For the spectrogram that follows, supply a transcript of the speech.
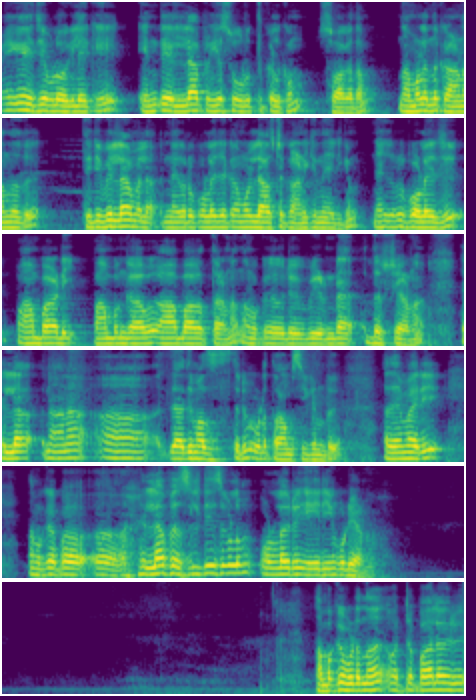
മേഘ എജ് ബ്ലോഗിലേക്ക് എന്റെ എല്ലാ പ്രിയ സുഹൃത്തുക്കൾക്കും സ്വാഗതം. നമ്മളിന്ന് കാണുന്നത് തിരുവില്ലാമല നെഹ്റു കോളേജൊക്കെ നമ്മൾ ലാസ്റ്റ് കാണിക്കുന്നതായിരിക്കും. നെഹ്റു കോളേജ് പാമ്പാടി പാമ്പങ്കാവ് ആ ഭാഗത്താണ് നമുക്ക് ഒരു വീടിന്റെ ദൃശ്യമാണ്. എല്ലാ നാനാ ജാതി മതസ്ഥരും ഇവിടെ താമസിക്കുന്നുണ്ട്. അതേമാതിരി നമുക്കിപ്പോൾ എല്ലാ ഫെസിലിറ്റീസുകളും ഉള്ള ഒരു ഏരിയയും കൂടിയാണ്. നമുക്ക് ഇവിടുന്ന് ഒറ്റപ്പാലം ഒരു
